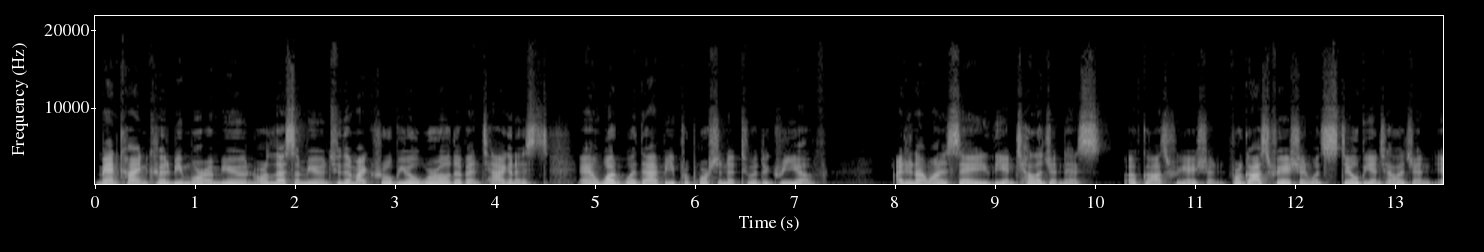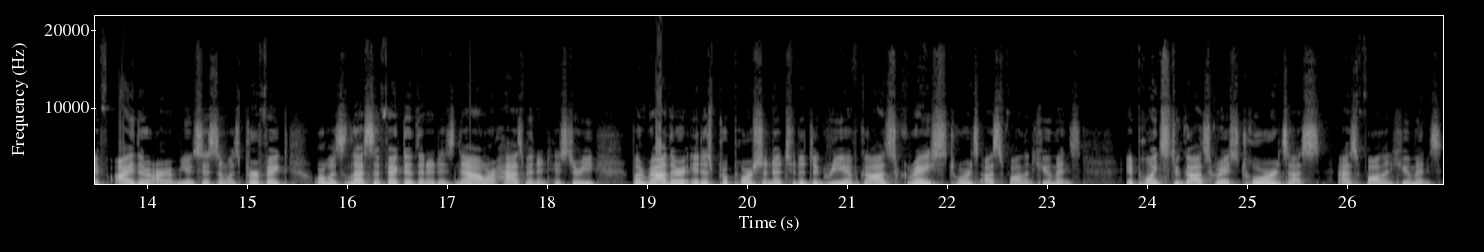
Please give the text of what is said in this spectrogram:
Mankind could be more immune or less immune to the microbial world of antagonists, and what would that be proportionate to a degree of? I do not want to say the intelligentness of God's creation. For God's creation would still be intelligent if either our immune system was perfect or was less effective than it is now or has been in history, but rather it is proportionate to the degree of God's grace towards us fallen humans. It points to God's grace towards us as fallen humans.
